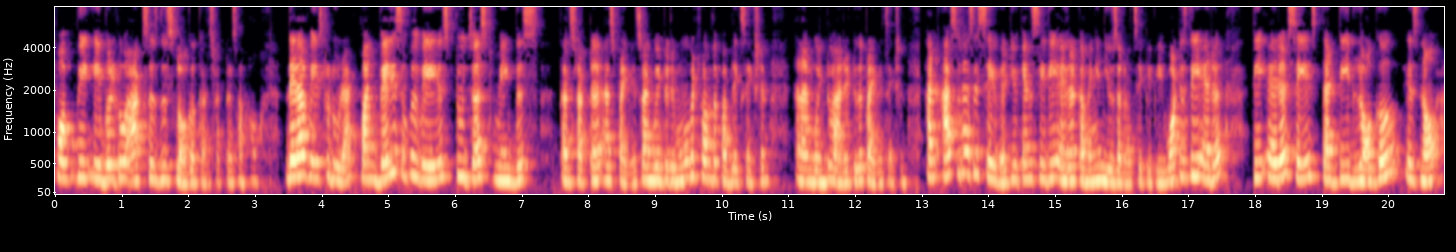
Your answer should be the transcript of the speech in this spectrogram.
for being able to access this logger constructor somehow. There are ways to do that. One very simple way is to just make this constructor as private. So I'm going to remove it from the public section and I'm going to add it to the private section. And as soon as I save it, you can see the error coming in user.cpp. What is the error? The error says that the logger is now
